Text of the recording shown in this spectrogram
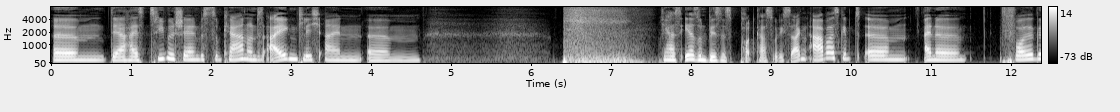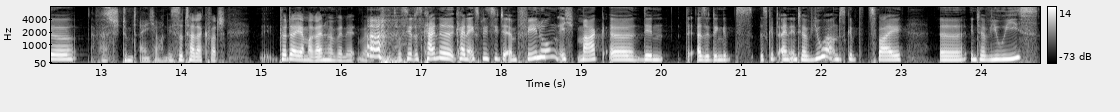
Ähm, der heißt Zwiebelschälen bis zum Kern und ist eigentlich ein ähm, ja, ist eher so ein Business-Podcast, würde ich sagen. Aber es gibt ähm, eine Folge, was stimmt eigentlich auch nicht, ist totaler Quatsch. Könnt ihr ja mal reinhören, wenn ihr wenn interessiert. Ist keine, keine explizite Empfehlung. Ich mag äh, den, also den gibt's, es gibt einen Interviewer und es gibt zwei äh, Interviewees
